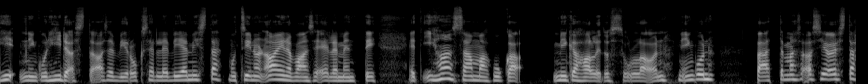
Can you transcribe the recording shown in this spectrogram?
hi, niin kuin hidastaa sen viruksen leviämistä, mutta siinä on aina vaan se elementti, että ihan sama kuka, mikä hallitus sulla on niin kuin päättämässä asioista,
